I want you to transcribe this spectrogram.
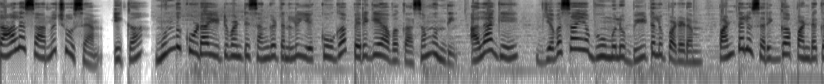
చాలాసార్లు చూశాం. ఇక ముందు కూడా ఇటువంటి సంఘటనలు ఎక్కువగా పెరిగే అవకాశం ఉంది. అలాగే వ్యవసాయ భూములు బీటలు పడడం పంటలు సరిగ్గా పండక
